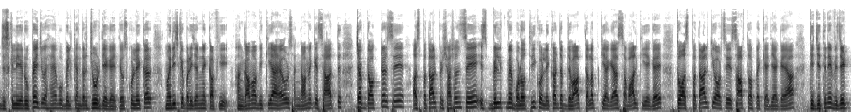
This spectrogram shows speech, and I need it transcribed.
जिसके लिए रुपए जो हैं, वो बिल के अंदर जोड़ दिए गए थे। उसको लेकर मरीज़ के परिजन ने काफ़ी हंगामा भी किया है और उस हंगामे के साथ जब डॉक्टर से, अस्पताल प्रशासन से इस बिल में बढ़ोतरी को लेकर जब जवाब तलब किया गया, सवाल किए गए तो अस्पताल की ओर से साफ़ तौर पर कह दिया गया कि जितने विज़िट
